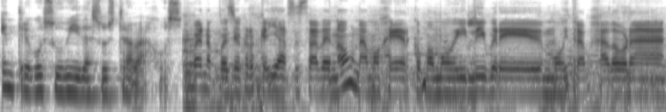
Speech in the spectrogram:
entregó su vida a sus trabajos. Bueno, pues yo creo que ya se sabe, ¿no? Una mujer como muy libre, muy trabajadora,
